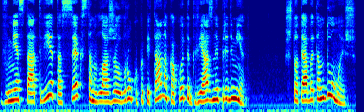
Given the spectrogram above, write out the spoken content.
Вместо ответа Секстон вложил в руку капитана какой-то грязный предмет. «Что ты об этом думаешь?»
